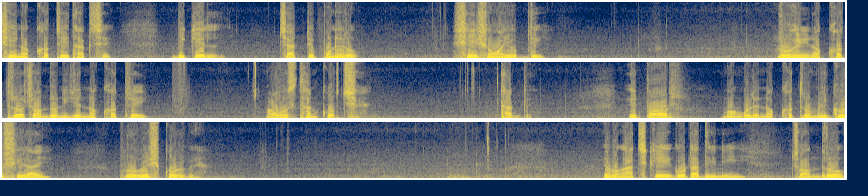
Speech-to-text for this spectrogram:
সেই নক্ষত্রেই থাকছে। বিকেল চারটে পনেরো, সেই সময় অবধি রোহিণী নক্ষত্র চন্দ্র নিজের নক্ষত্রেই অবস্থান করছে, থাকবে। এরপর মঙ্গলের নক্ষত্র মৃগশিরায় প্রবেশ করবে। এবং আজকে গোটা দিনই চন্দ্র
